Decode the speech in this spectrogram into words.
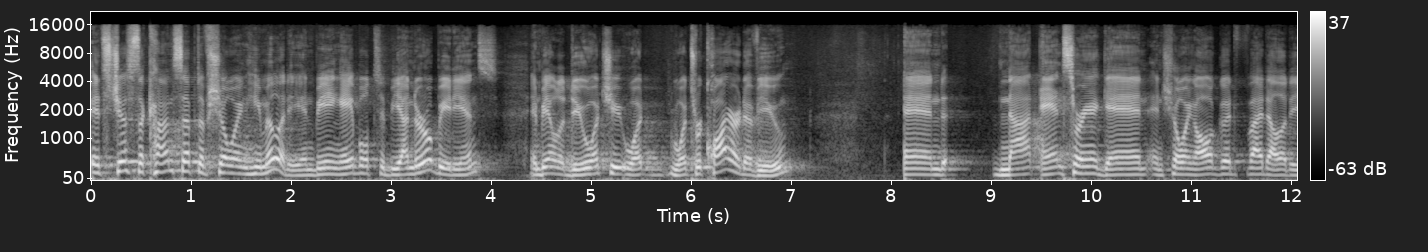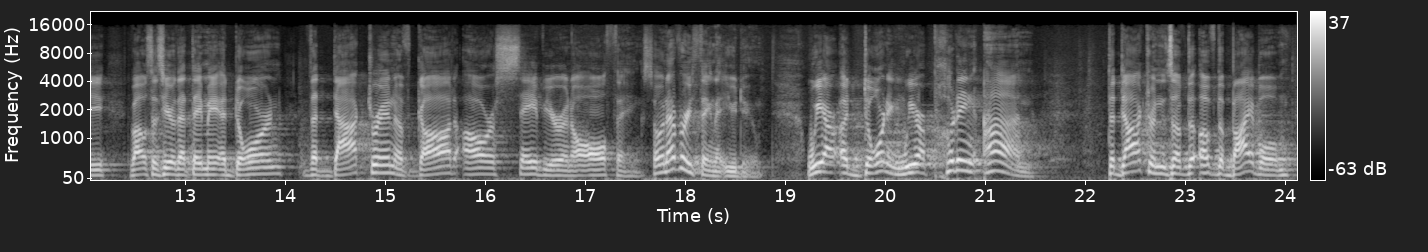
it's just the concept of showing humility and being able to be under obedience and be able to do what you, what, what's required of you and not answering again and showing all good fidelity. The Bible says here that they may adorn the doctrine of God our Savior in all things. So in everything that you do, we are adorning, we are putting on the doctrines of the, of the Bible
